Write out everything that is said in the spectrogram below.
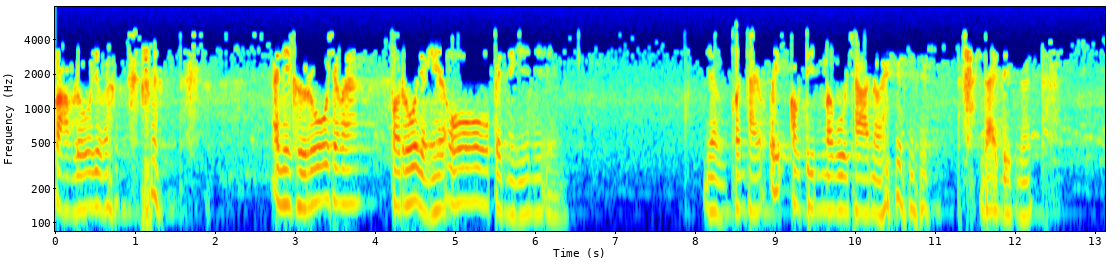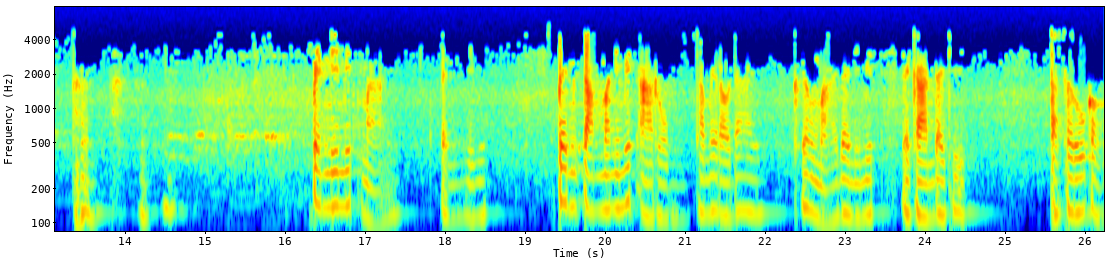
ความรู้ใช่ไหมอันนี้คือรู้ใช่ไหม อรู้อย่างนี้ โอ้ เป็นอย่างนี้นี่เอง อย่างคนไทย เอ้ย เอาดินมาบูชาหน่อย ได้ดินนะเป็นนิมิตหมาย เป็นนิมิต เป็นกรรมนิมิตอารมณ์ทำให้เราได้ เครื่องหมายได้นิมิตในการได้ที่ตัดสรู้ของพ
